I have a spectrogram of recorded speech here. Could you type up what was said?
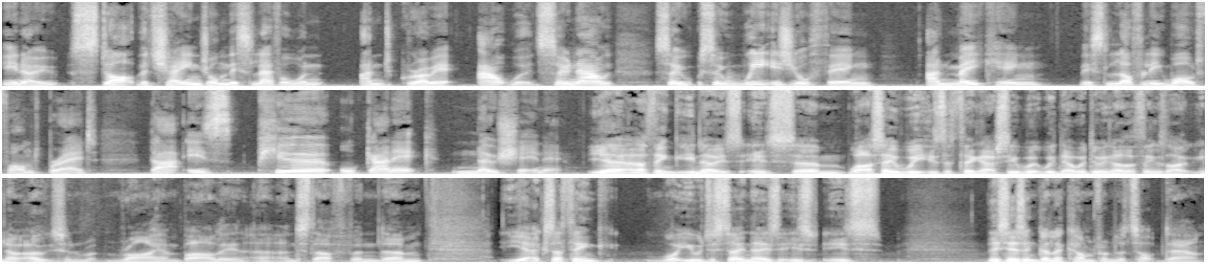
you know, start the change on this level and and grow it outwards. So now, so so wheat is your thing, and making this lovely wild farmed bread that is pure, organic, no shit in it. Yeah, and I think you know it's it's um, well I say wheat is the thing. Actually, we, we know we're doing other things like you know oats and rye and barley and, uh, and stuff. And um, yeah, because I think what you were just saying there is is, is this isn't going to come from the top down.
